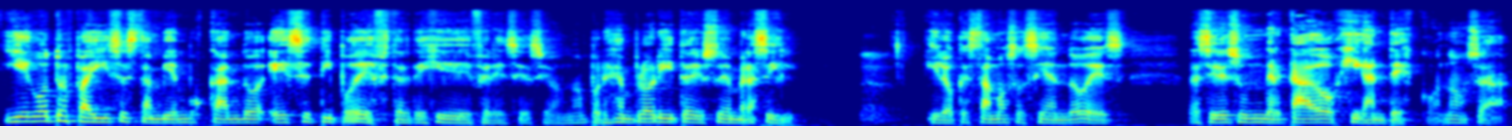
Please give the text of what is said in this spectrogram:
y en otros países también buscando ese tipo de estrategia de diferenciación, ¿no? Por ejemplo, ahorita yo estoy en Brasil y lo que estamos haciendo es, Brasil es un mercado gigantesco, ¿no? O sea,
